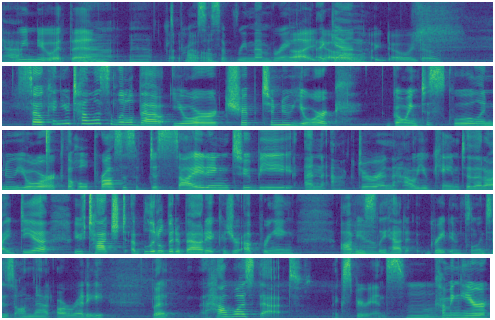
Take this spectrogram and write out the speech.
Yeah. we knew it then. Yeah, yeah. It's I process of remembering I know, again. I know, I know. So, can you tell us a little about your trip to New York, going to school in New York, the whole process of deciding to be an actor and how you came to that idea? You've touched a little bit about it because your upbringing obviously had great influences on that already. But how was that experience hmm. coming here?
